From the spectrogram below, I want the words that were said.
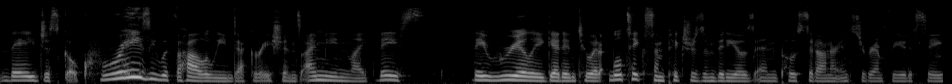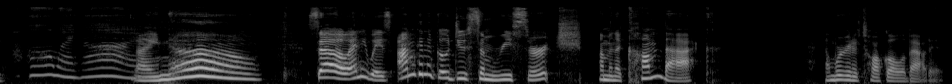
they just go crazy with the Halloween decorations. I mean, like they they really get into it. We'll take some pictures and videos and post it on our Instagram for you to see. Oh my god. I know. So, anyways, I'm going to go do some research. I'm going to come back and we're going to talk all about it.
